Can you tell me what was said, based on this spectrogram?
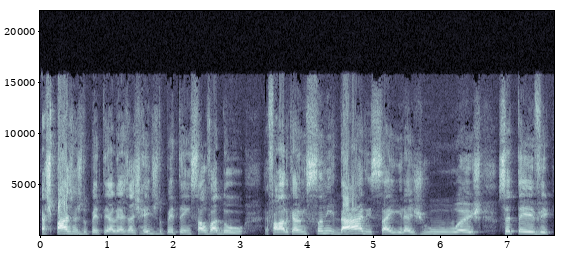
As páginas do PT, aliás, as redes do PT em Salvador, eh, falaram que era insanidade sair às ruas. Você teve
